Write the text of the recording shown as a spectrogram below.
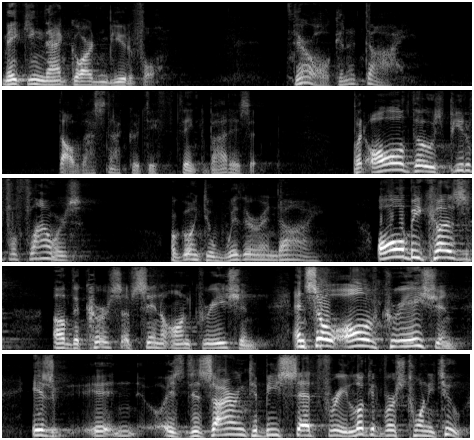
making that garden beautiful. They're all going to die. Oh, that's not good to think about, is it? But all those beautiful flowers are going to wither and die. All because of the curse of sin on creation. And so all of creation is, eh, is desiring to be set free. Look at verse 22.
